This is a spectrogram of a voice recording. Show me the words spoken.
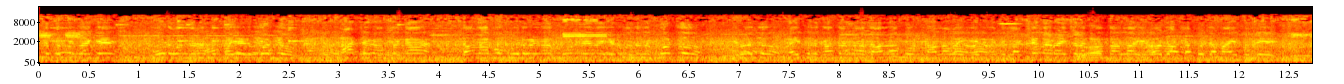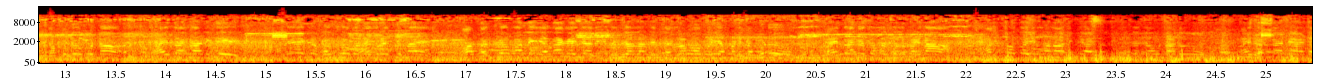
అనంతపురం జిల్లాకే మూడు వందల ముప్పై ఏడు కోట్లు. రాష్ట్ర వ్యాప్తంగా దాదాపు మూడు వేల మూడు వేల ఏడు వందల కోట్లు. ఈరోజు రైతుల ఖాతాల్లో దాదాపు నలభై ఎనిమిది లక్షల రైతుల ఖాతాల్లో ఈరోజు ఆ డబ్బు జమ అవుతుంది. డబ్బుతో కూడా రైతాంగానికి అనేక సంక్షోభాలు ఎదురవుతున్నాయి. ఆ సంక్షోభాన్ని ఎలాగైతే అధిగమించాలని చంద్రబాబు ఎప్పటికప్పుడు రైతాంగ సమస్యల పైన అత్యంత ఇవ్వడానికి ఆయన సిద్ధంగా ఉన్నాడు. రైతాంగాన్ని ఆయన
